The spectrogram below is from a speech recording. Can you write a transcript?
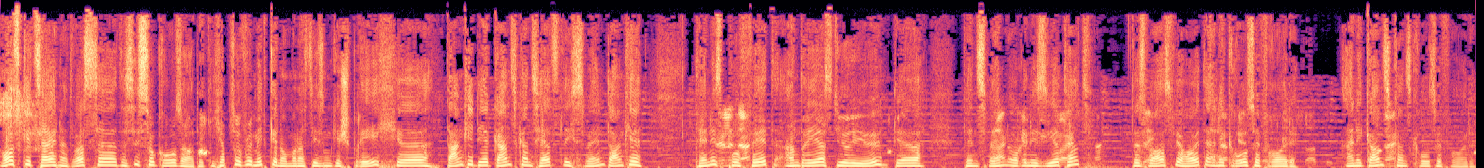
Ausgezeichnet, was, äh, das ist so großartig. Ich habe so viel mitgenommen aus diesem Gespräch. Äh, danke dir ganz, ganz herzlich, Sven. Danke, Tennisprophet Andreas Durieux, der den Sven danke, organisiert hat. Das war's für heute. Eine große Freude. Eine ganz, ganz große Freude.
